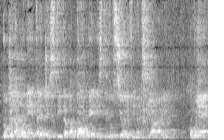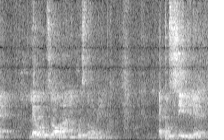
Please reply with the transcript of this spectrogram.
dove la moneta è gestita da poche istituzioni finanziarie, come è l'Eurozona in questo momento. È possibile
